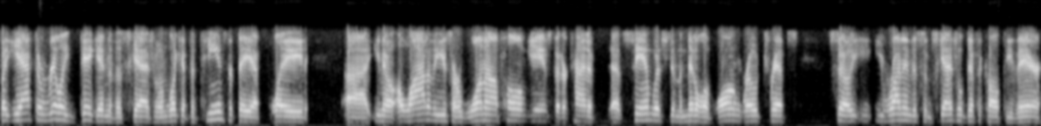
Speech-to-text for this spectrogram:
but you have to really dig into the schedule and look at the teams that they have played. Uh, you know, a lot of these are one-off home games that are kind of uh, sandwiched in the middle of long road trips, so you, you run into some schedule difficulty there.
